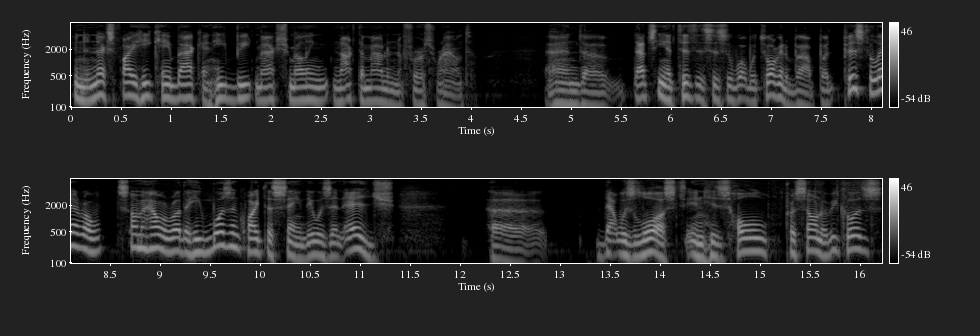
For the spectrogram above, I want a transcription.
In the next fight, he came back and he beat Max Schmeling, knocked him out in the first round. And uh, that's the antithesis of what we're talking about. But Pistolero, somehow or other, he wasn't quite the same. There was an edge uh, that was lost in his whole persona because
